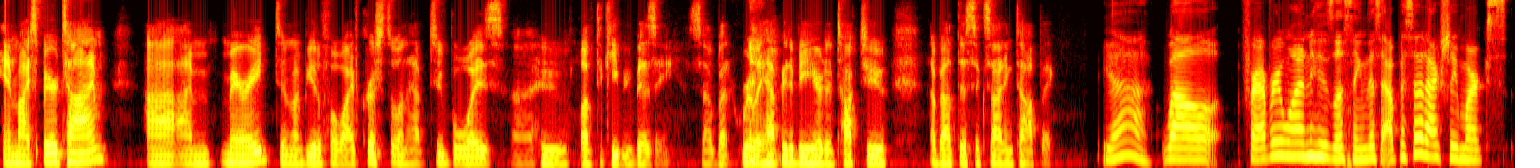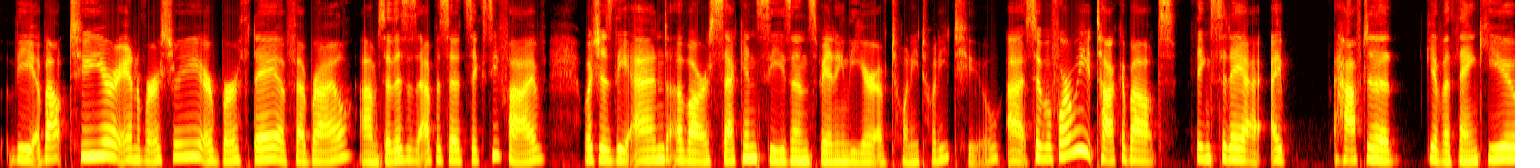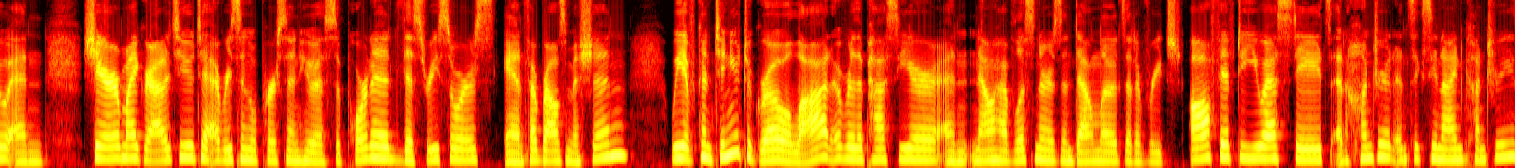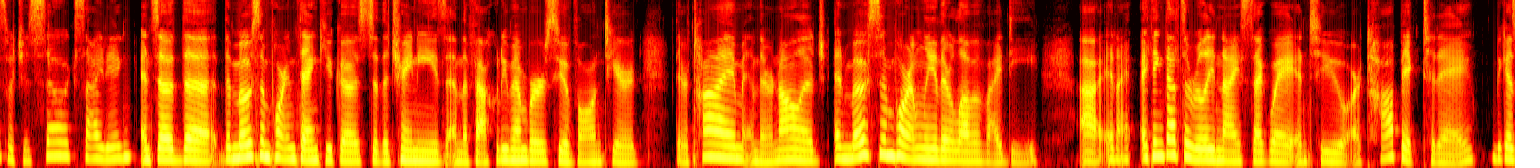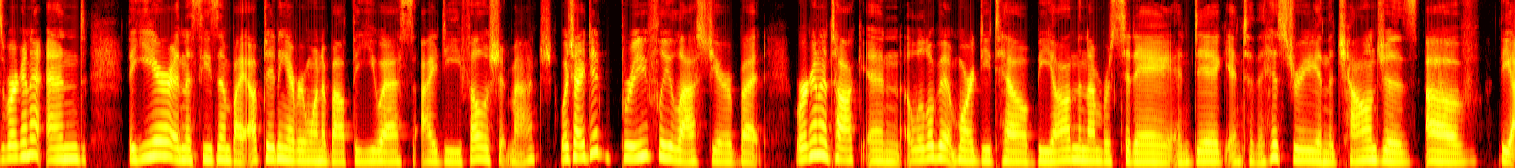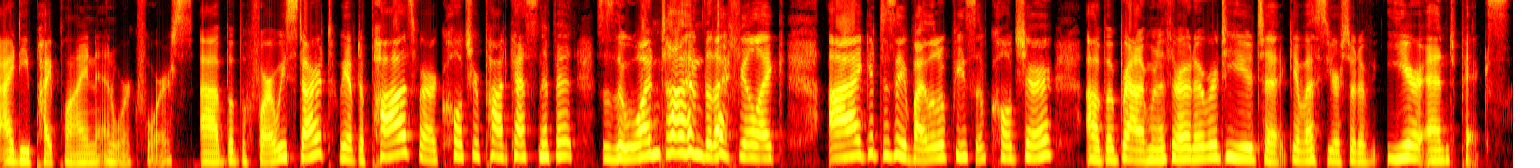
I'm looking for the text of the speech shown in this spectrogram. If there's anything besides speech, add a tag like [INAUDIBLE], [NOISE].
In my spare time, uh, I'm married to my beautiful wife, Crystal, and have two boys uh, who love to keep me busy. So, but really [LAUGHS] happy to be here to talk to you about this exciting topic. Yeah. Well, for everyone who's listening, this episode actually marks the about two year anniversary or birthday of Febrile. Um, so this is episode 65, which is the end of our second season spanning the year of 2022. Uh, so before we talk about things today, I, I have to give a thank you and share my gratitude to every single person who has supported this resource and Febrile's mission. We have continued to grow a lot over the past year and now have listeners and downloads that have reached all 50 US states and 169 countries, which is so exciting. And so the the most important thank you goes to the trainees and the faculty members who have volunteered their time and their knowledge, and most importantly, their love of ID. Uh, and I, I think that's a really nice segue into our topic today because we're going to end the year and the season by updating everyone about the US ID fellowship match, which I did briefly last year, but we're going to talk in a little bit more detail beyond the numbers today and dig into the history and the challenges of the ID pipeline and workforce. Uh, but before we start, we have to pause for our culture podcast snippet. This is the one time that I feel like I get to say my little piece of culture. Uh, but Brad, I'm going to throw it over to you to give us your sort of year end picks.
